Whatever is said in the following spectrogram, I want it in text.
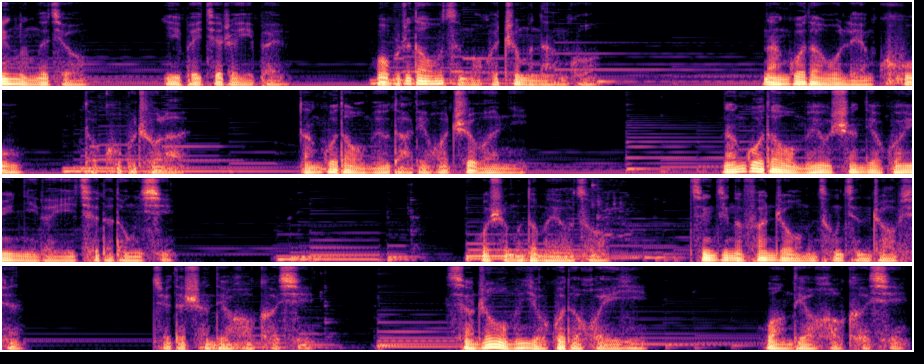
冰冷的酒，一杯接着一杯，我不知道我怎么会这么难过。难过到我连哭都哭不出来，难过到我没有打电话质问你，难过到我没有删掉关于你的一切的东西。我什么都没有做，静静的翻着我们从前的照片，觉得删掉好可惜，想着我们有过的回忆，忘掉好可惜。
